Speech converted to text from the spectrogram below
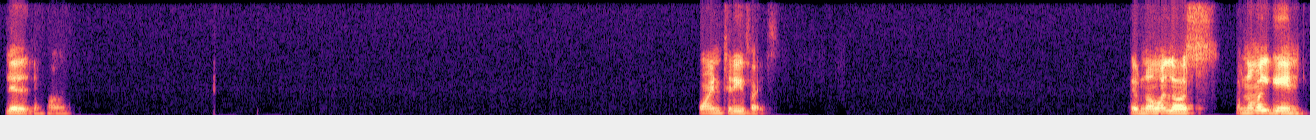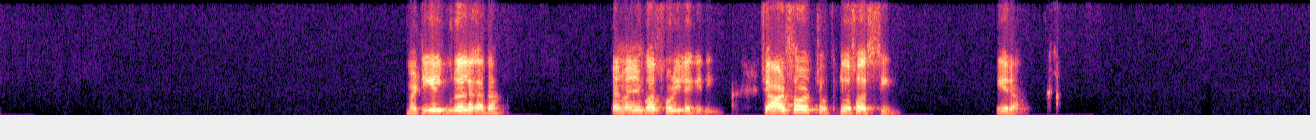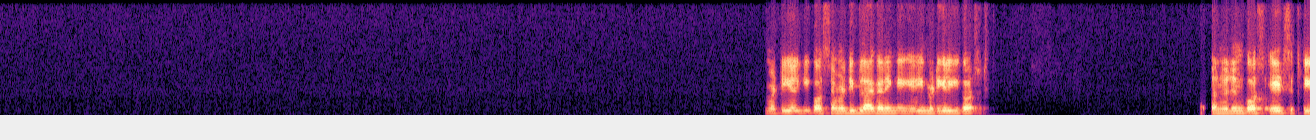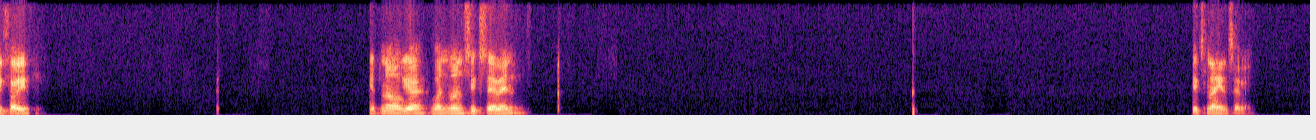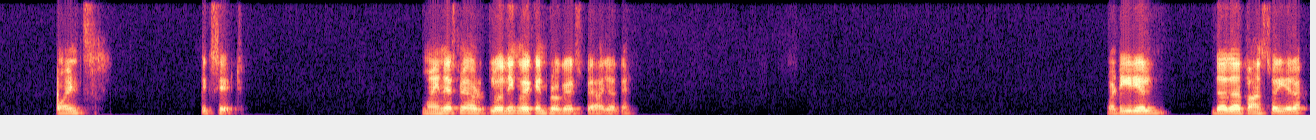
ले लेते हैं हाँ। Point three five abnormal loss, abnormal gain material पूरा लगा था। कन्वर्जन कॉस्ट थोड़ी लगी थी। चार सौ दो सौ अस्सी। ये रहा। मटेरियल की कॉस्ट से मल्टीप्लाई करेंगे, ये मटेरियल की cost conversion cost eight sixty five कितना हो गया? One one six seven six nine seven point six eight minus में और क्लोजिंग वर्क इन प्रोग्रेस पे आ जाते हैं. मटेरियल दस हज़ार पाँच सौ ये रहा।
